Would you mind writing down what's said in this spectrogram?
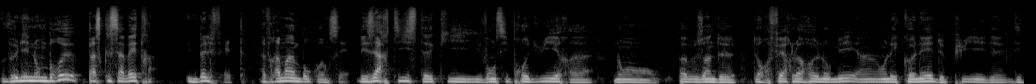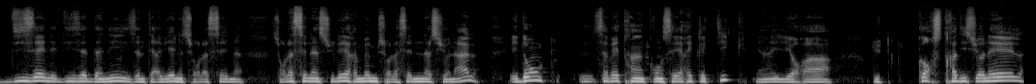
venez nombreux parce que ça va être une belle fête, vraiment un beau concert. Les artistes qui vont s'y produire euh, n'ont pas besoin de, refaire leur renommée. Hein. On les connaît depuis des, dizaines et dizaines d'années. Ils interviennent sur la scène, sur la scène insulaire et même sur la scène nationale. Et donc, ça va être un concert éclectique. Hein. Il y aura du corse traditionnel,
